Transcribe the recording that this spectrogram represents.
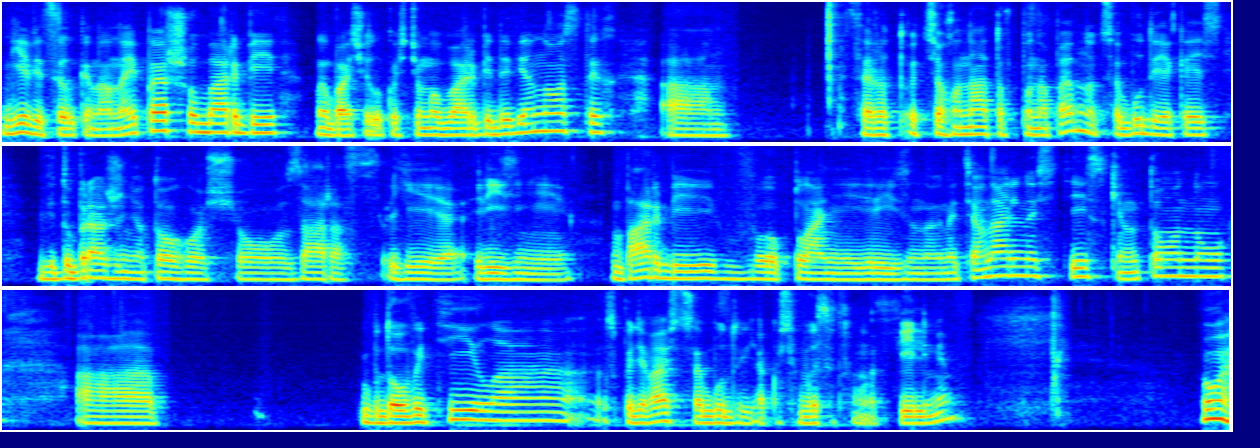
Є відсилки на найпершу Барбі. Ми бачили костюми Барбі 90-х. А серед цього натовпу, напевно, це буде якесь відображення того, що зараз є різні Барбі в плані різної національності, скінтону, будови тіла. Сподіваюсь, це буде якось висвітлено в фільмі. Ой,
